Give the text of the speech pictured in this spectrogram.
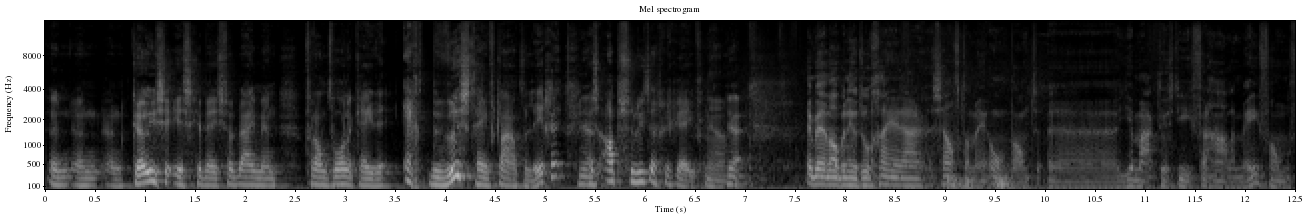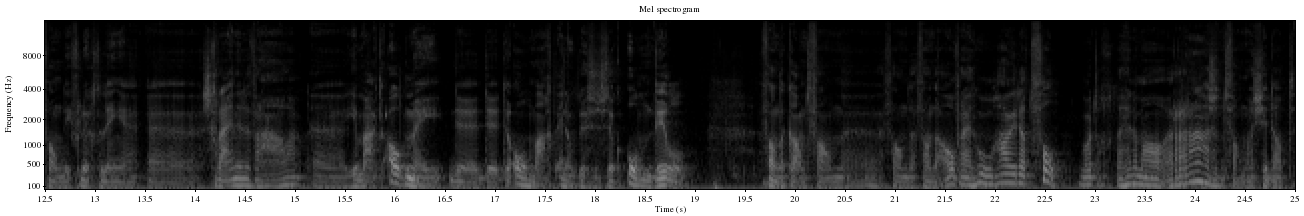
een, een, een keuze is geweest waarbij men verantwoordelijkheden echt bewust heeft laten liggen, is absoluut een gegeven. Ja. Ik ben wel benieuwd, hoe ga je daar zelf dan mee om? Want uh, je maakt dus die verhalen mee van, van die vluchtelingen, uh, schrijnende verhalen. Uh, je maakt ook mee de, de, de onmacht en ook dus een stuk onwil van de kant van, van, de, van de overheid. Hoe hou je dat vol? Je wordt toch helemaal razend van als je dat...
